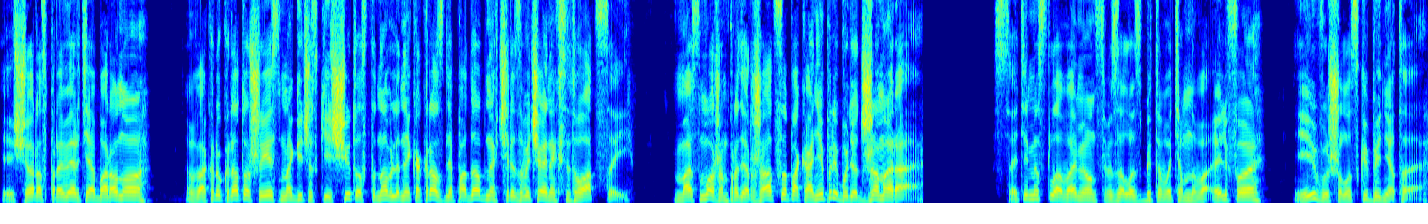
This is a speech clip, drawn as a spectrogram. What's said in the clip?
Еще раз проверьте оборону. Вокруг ратуши есть магический щит, установленный как раз для подобных чрезвычайных ситуаций. Мы сможем продержаться, пока не прибудет Джамера». С этими словами он связал избитого темного эльфа и вышел из кабинета.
